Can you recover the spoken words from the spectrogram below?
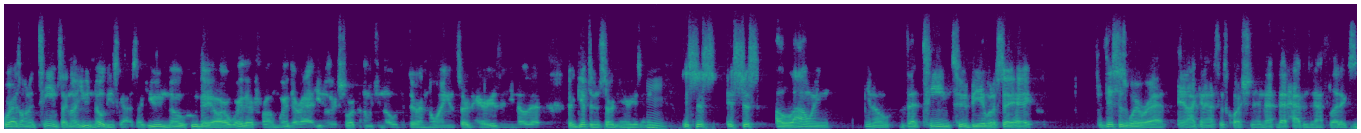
Whereas on a team, it's like, no, you know these guys. Like, you know who they are, where they're from, where they're at. You know their shortcomings. You know that they're annoying in certain areas, and you know that they're gifted in certain areas. And mm. it's just, it's just allowing, you know, that team to be able to say, hey, this is where we're at, and I can ask this question, and that that happens in athletics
